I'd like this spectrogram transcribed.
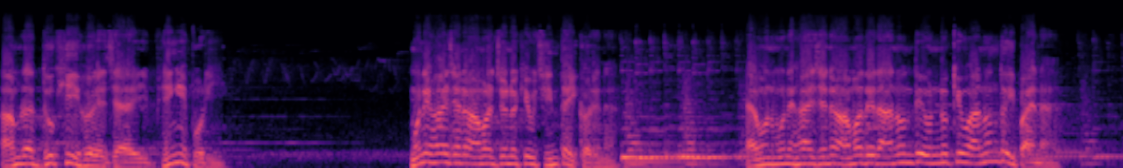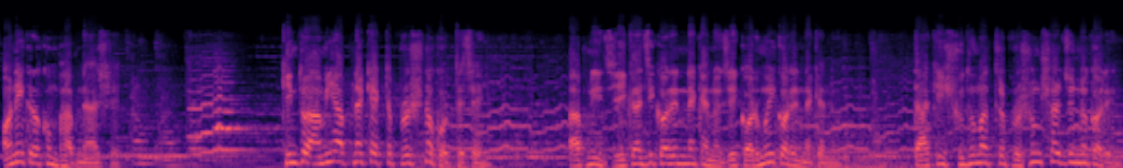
আমরা দুঃখী হয়ে যাই, ভেঙে পড়ি। মনে হয় যেন আমার জন্য কেউ চিন্তাই করে না। এমন মনে হয় যেন আমাদের আনন্দে অন্য কেউ আনন্দই পায় না। অনেক রকম ভাবনা আসে। কিন্তু আমি আপনাকে একটা প্রশ্ন করতে চাই। আপনি যে কাজই করেন না কেন, যে কর্মই করেন না কেন তা কি শুধুমাত্র প্রশংসার জন্য করেন।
